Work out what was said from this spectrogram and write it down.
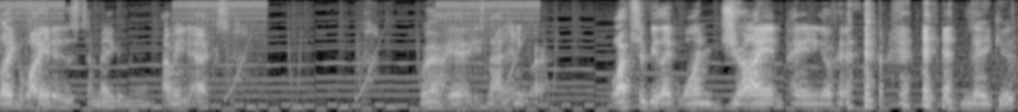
like Light is to Mega Man. I mean X. Well, yeah, he's not anywhere. Watch there be like one giant painting of him Naked,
